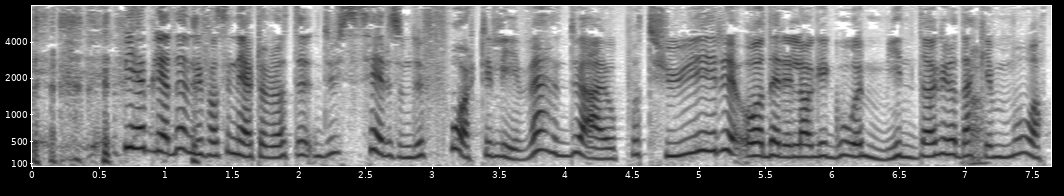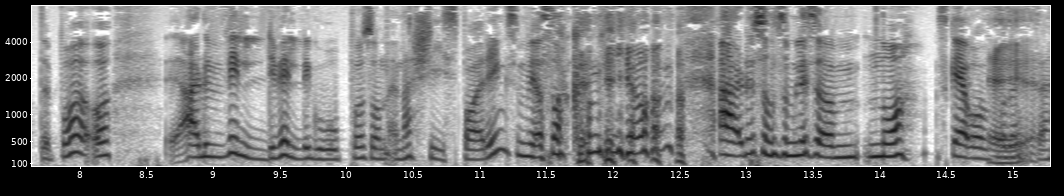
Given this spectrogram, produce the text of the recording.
det. Jeg, for jeg ble nemlig fascinert over at du, du, ser ut som du får til livet. Du er jo på tur, og dere lager gode middager, og det er ja. ikke måte på. Og er du veldig, veldig god på sånn energisparing, som vi har snakka mye om? er du sånn som liksom Nå skal jeg over på jeg, dette.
